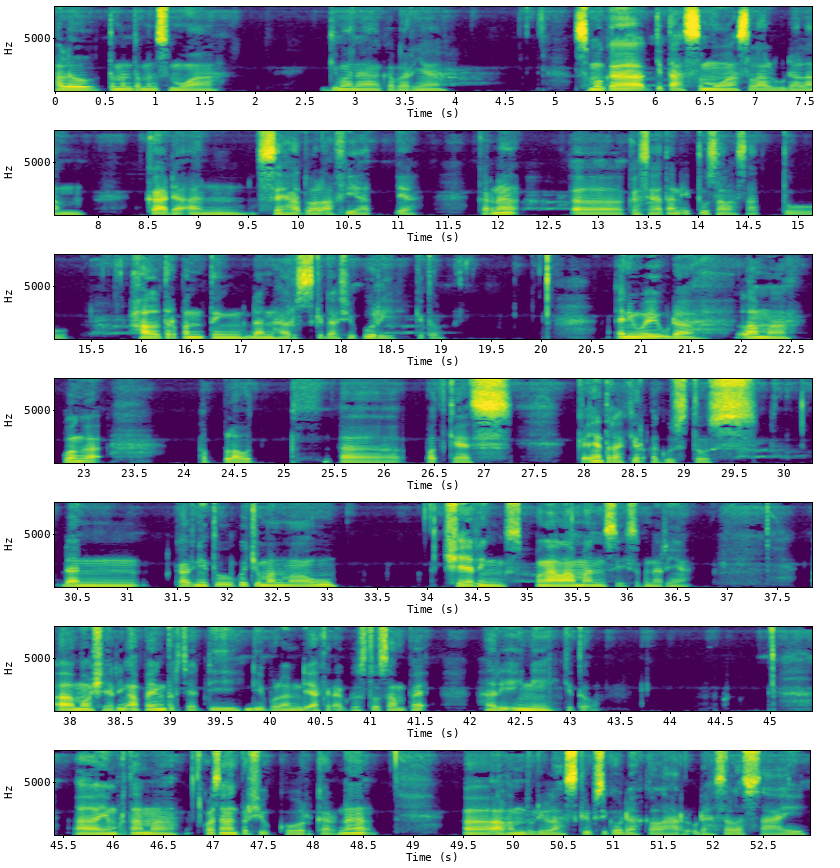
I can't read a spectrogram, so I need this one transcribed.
Halo teman-teman semua, gimana kabarnya? Semoga kita semua selalu dalam keadaan sehat walafiat ya, karena eh, kesehatan itu salah satu hal terpenting dan harus kita syukuri gitu. Anyway, udah lama gua nggak upload eh, podcast, kayaknya terakhir Agustus dan kali ini tuh gue cuman mau sharing pengalaman sih sebenarnya. Uh, mau sharing apa yang terjadi di bulan di akhir Agustus sampai hari ini gitu. Uh, yang pertama gue sangat bersyukur karena uh, alhamdulillah skripsi gue udah kelar udah selesai.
